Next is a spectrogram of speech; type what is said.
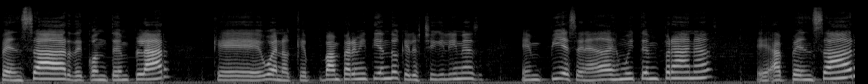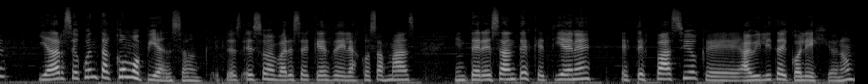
pensar, de contemplar, que, bueno, que van permitiendo que los chiquilines empiecen a edades muy tempranas eh, a pensar y a darse cuenta cómo piensan. Entonces, eso me parece que es de las cosas más interesantes que tiene este espacio que habilita el colegio, ¿no?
